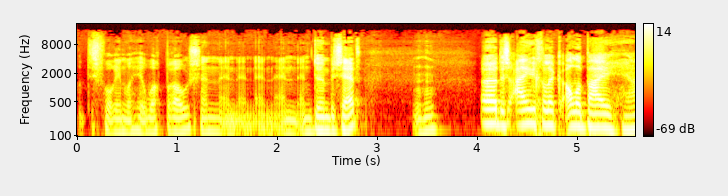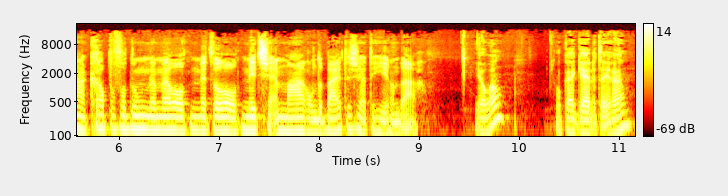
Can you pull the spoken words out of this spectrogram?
het- is voorin wel heel erg proos en, en, en, en, en, en dun bezet. Mhm. Eh, dus eigenlijk allebei ja, krappen voldoende... met wel, wat- met wel wat mitsen en maar om erbij te zetten hier en daar. Johan, hoe kijk jij er tegenaan?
